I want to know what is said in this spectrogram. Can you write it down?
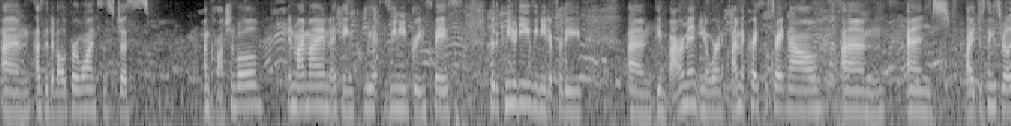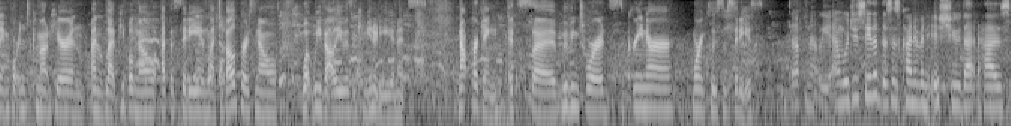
um, as the developer wants, is just unconscionable in my mind. I think we we need green space for the community. We need it for the um, the environment. You know, we're in a climate crisis right now, um, and I just think it's really important to come out here and, and let people know at the city and let developers know what we value as a community. And it's not parking. It's uh, moving towards greener, more inclusive cities. Definitely. And would you say that this is kind of an issue that has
